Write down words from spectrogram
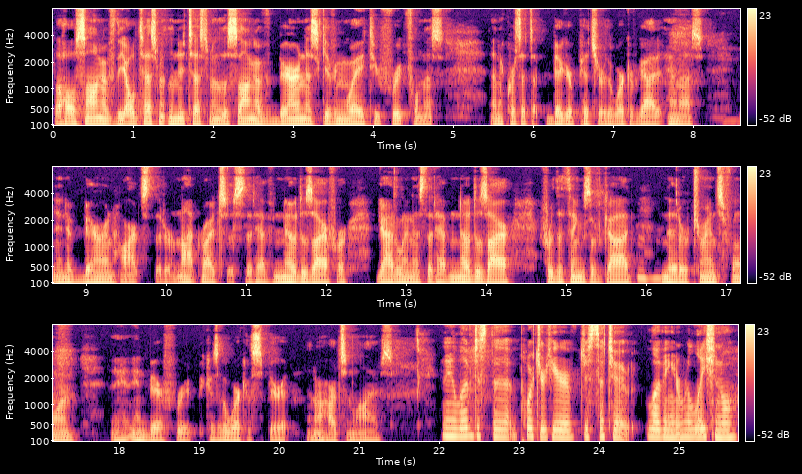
the whole song of the Old Testament and the New Testament, the song of barrenness giving way to fruitfulness, and of course, that's a bigger picture of the work of God in us you know, barren hearts that are not righteous, that have no desire for godliness, that have no desire for the things of God, mm-hmm. that are transformed and, and, bear fruit because of the work of the Spirit in our hearts and lives. And I love just the portrait here of just such a loving and relational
